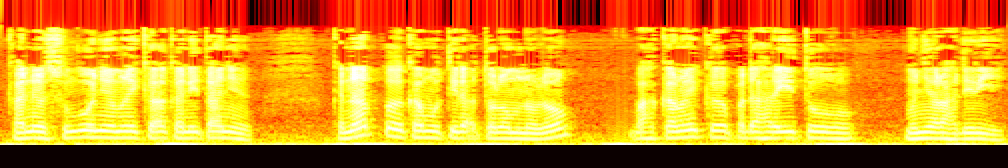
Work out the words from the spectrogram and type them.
Kerana sungguhnya mereka akan ditanya Kenapa kamu tidak tolong menolong? Bahkan mereka pada hari itu Menyerah diri.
